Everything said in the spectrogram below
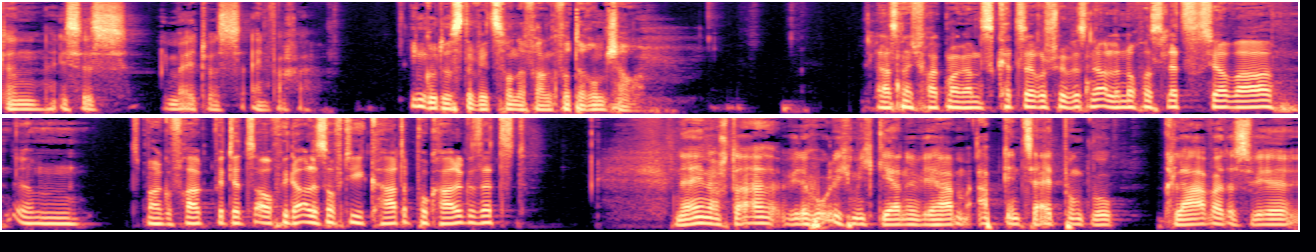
dann ist es immer etwas einfacher. Ingo Dusterwitz von der Frankfurter Rundschau. Lassen, ich frage mal ganz ketzerisch, wir wissen ja alle noch, was letztes Jahr war. Ähm, jetzt mal gefragt, wird jetzt auch wieder alles auf die Karte Pokal gesetzt? Nein, auch da wiederhole ich mich gerne. Wir haben ab dem Zeitpunkt, wo klar war, dass wir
